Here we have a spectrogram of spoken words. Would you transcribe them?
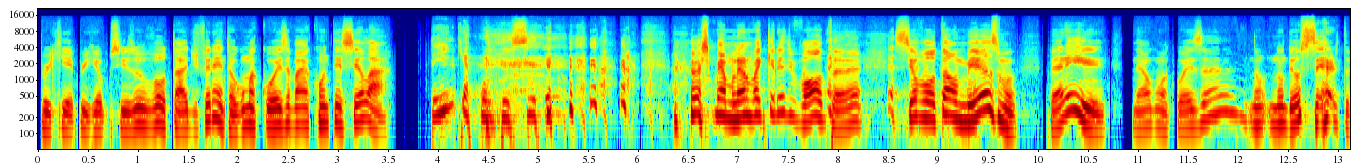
Por quê? Porque eu preciso voltar diferente. Alguma coisa vai acontecer lá. Tem que acontecer. eu acho que minha mulher não vai querer de volta, né? Se eu voltar o mesmo, peraí, né? Alguma coisa não, não deu certo.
